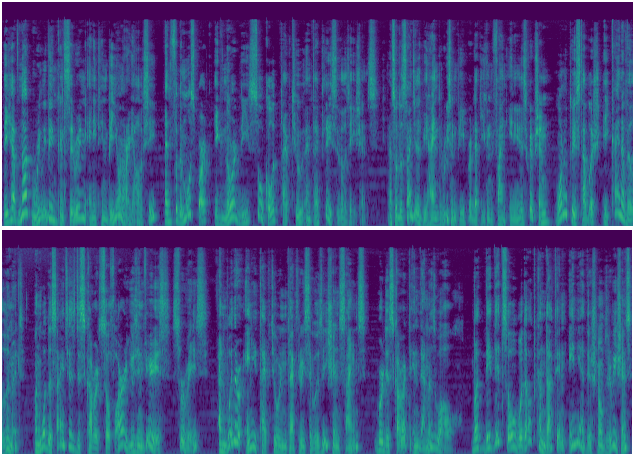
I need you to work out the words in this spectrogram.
They have not really been considering anything beyond our galaxy, and for the most part ignored these so-called Type 2 and Type 3 civilizations. And so the scientists behind the recent paper that you can find in the description wanted to establish a kind of a limit on what the scientists discovered so far using various surveys and whether any type 2 and type 3 civilization signs were discovered in them as well. But they did so without conducting any additional observations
